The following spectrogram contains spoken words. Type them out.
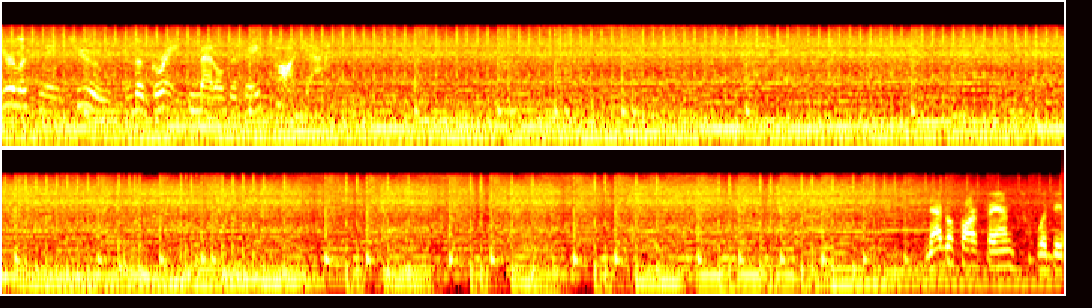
You're listening to the Great Metal Debate Podcast. Naglfar fans would be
